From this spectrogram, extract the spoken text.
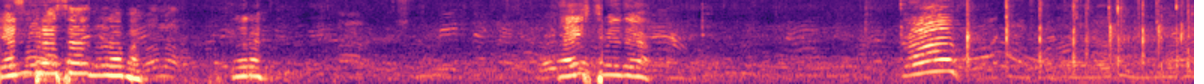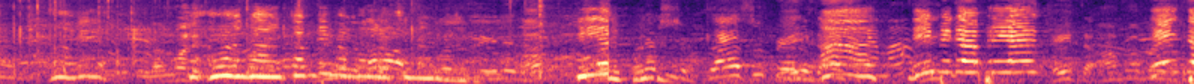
ఎన్ ప్రసాద్. రాబా రా. రైట్ మీద ఆ, వీళ్ళు. ఆ, కమిటీ మెంబర్లు ఆ, దీపికా ప్రియ. ఎయిత్.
